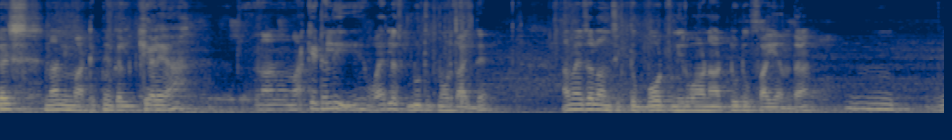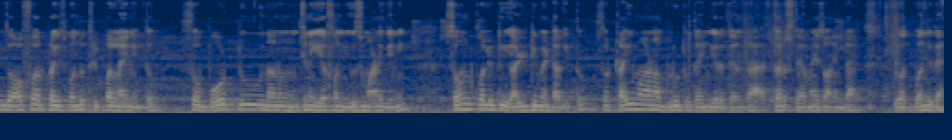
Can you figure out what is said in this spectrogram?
ಗೈಸ್ ನಾನು ನಿಮ್ಮ ಟೆಕ್ನಿಕಲ್ ಕೇಳೆಯ. ನಾನು ಮಾರ್ಕೆಟಲ್ಲಿ ವೈರ್ಲೆಸ್ ಬ್ಲೂಟೂತ್ ನೋಡ್ತಾ ಇದ್ದೆ. ಅಮೆಝಾನ್ ಒಂದು ಸಿಕ್ತು boat Nirvana two two five ಅಂತ. ಇದು ಆಫರ್ ಪ್ರೈಸ್ ಬಂದು ತ್ರಿಪಲ್ ನೈನ್ ಇತ್ತು. ಸೊ ಬೋಟು ನಾನು ಮುಂಚಿನ ಇಯರ್ಫೋನ್ ಯೂಸ್ ಮಾಡಿದ್ದೀನಿ. ಸೌಂಡ್ ಕ್ವಾಲಿಟಿ ಅಲ್ಟಿಮೇಟ್ ಆಗಿತ್ತು. ಸೊ ಟ್ರೈ ಮಾಡೋಣ ಬ್ಲೂಟೂತ್ ಹೆಂಗಿರುತ್ತೆ ಅಂತ ತರಿಸಿದೆ ಅಮೆಝಾನಿಂದ ಇವತ್ತು ಬಂದಿದೆ.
